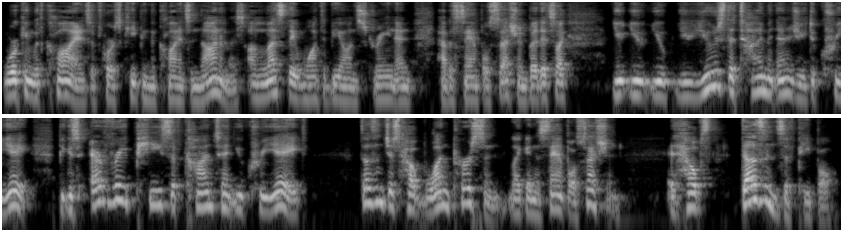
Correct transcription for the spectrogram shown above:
working with clients, of course, keeping the clients anonymous unless they want to be on screen and have a sample session. But it's like, you, you, you, you use the time and energy to create because every piece of content you create doesn't just help one person, like in a sample session. It helps dozens of people,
